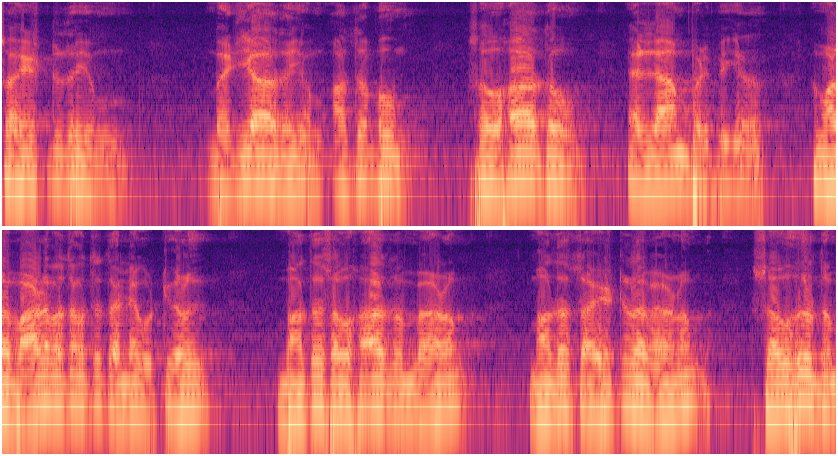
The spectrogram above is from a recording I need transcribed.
സഹിഷ്ണുതയും മര്യാദയും അതവും സൗഹാർദ്ദവും എല്ലാം പഠിപ്പിക്കുന്നത്. നമ്മളെ പാഠപുസ്തകത്തിൽ തന്നെ കുട്ടികൾ മതസൗഹാർദ്ദം വേണം മതസഹിഷ്ണുത വേണം സൗഹൃദം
